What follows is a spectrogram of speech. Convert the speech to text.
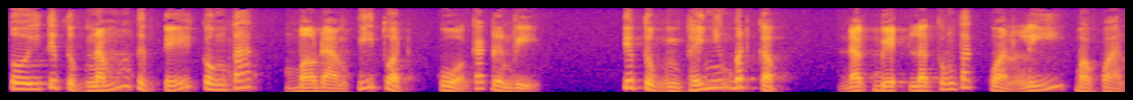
tôi tiếp tục nắm thực tế công tác bảo đảm kỹ thuật của các đơn vị tiếp tục thấy những bất cập, đặc biệt là công tác quản lý, bảo quản.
